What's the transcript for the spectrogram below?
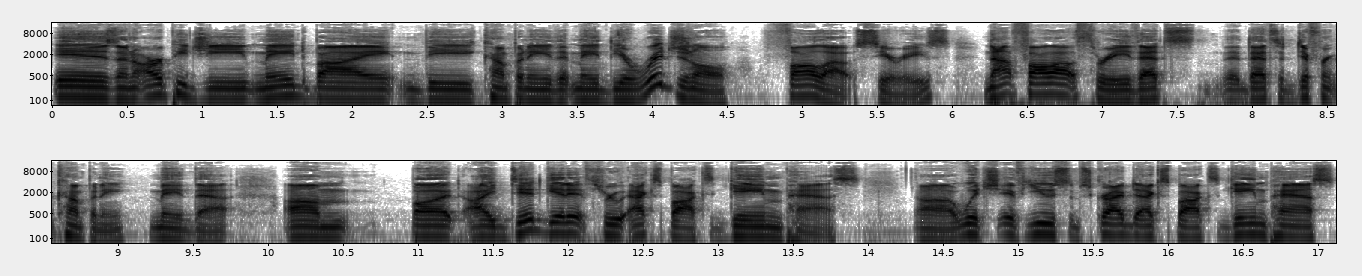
is an RPG made by the company that made the original Fallout series, not Fallout 3. That's that's a different company made that. Um, but I did get it through Xbox Game Pass, uh, which if you subscribe to Xbox Game Pass,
